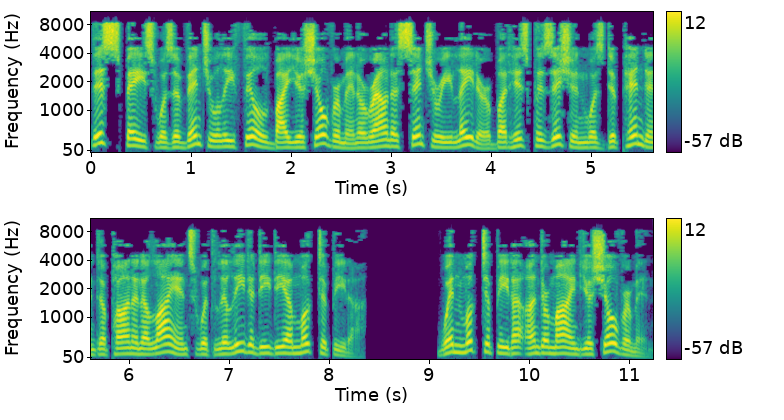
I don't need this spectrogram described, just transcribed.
This space was eventually filled by Yashovarman around a century later but his position was dependent upon an alliance with Lalitaditya Muktapida. When Muktapida undermined Yashovarman,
